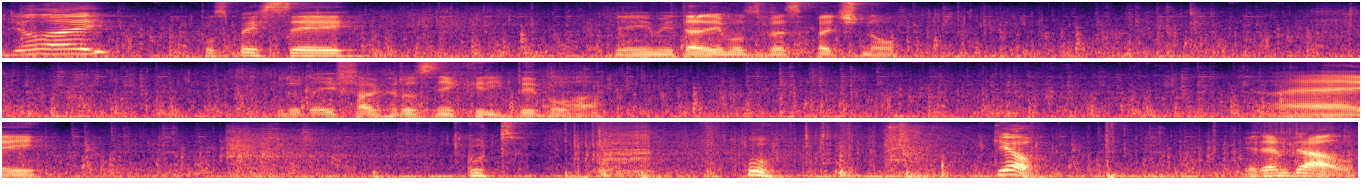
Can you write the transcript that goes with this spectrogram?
Dělej! Pospěch si. Není mi tady moc bezpečno. Kdo tady fakt hrozně creepy boha. Hej. Good. Uh. Tak jo. Jedem dál.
